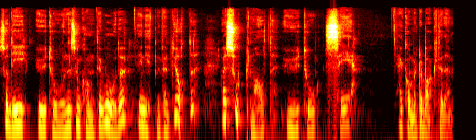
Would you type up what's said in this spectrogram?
Så de U2-ene som kom til Bodø i 1958, var sortmalte U2C. Jeg kommer tilbake til dem.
